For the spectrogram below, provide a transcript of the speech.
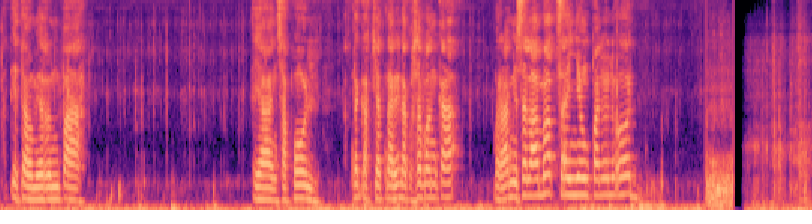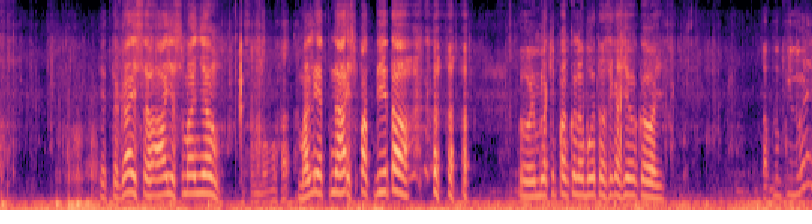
At ito, meron pa. Ayan, sa pool. At nag-akyat na rin ako sa bangka. Maraming salamat sa inyong panonood. Ito guys, oh, ayos man yung maliit na spot dito. Uy, malaki pang kulabutan si Kasyukoy. Tatlong kilo eh.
